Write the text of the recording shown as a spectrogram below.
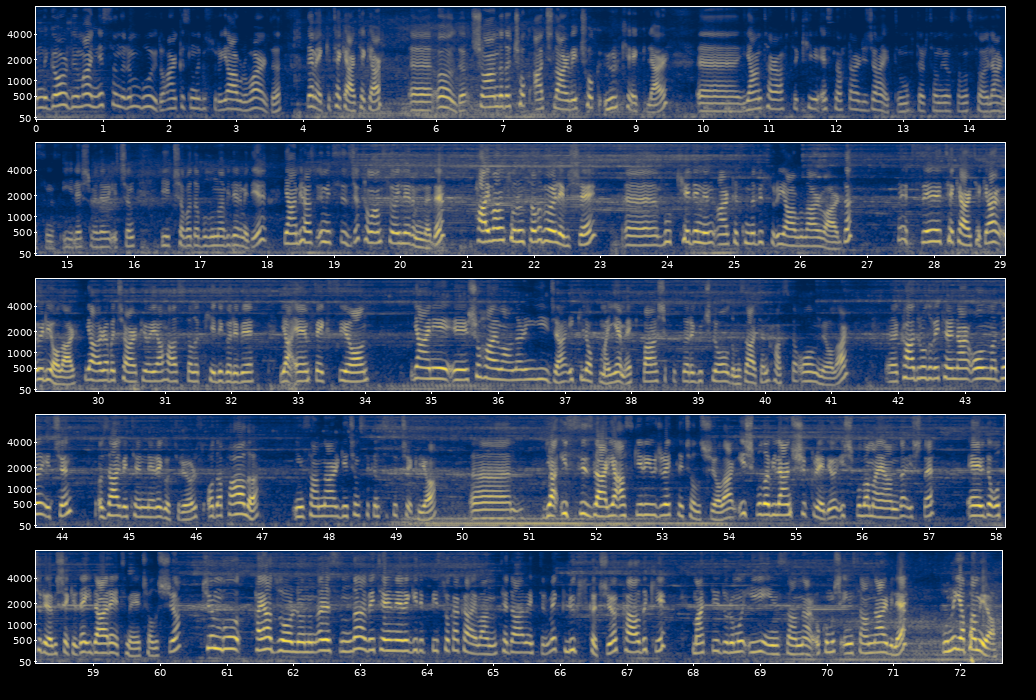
Şimdi gördüğüm anne sanırım buydu. Arkasında bir sürü yavru vardı. Demek ki teker teker e, öldü. Şu anda da çok açlar ve çok ürkekler. E, yan taraftaki esnaftan rica ettim. Muhtarı tanıyorsanız söyler misiniz? İyileşmeleri için bir çabada bulunabilir mi diye. Yani biraz ümitsizce tamam söylerim dedi. Hayvan sorunsalı böyle bir şey. E, bu kedinin arkasında bir sürü yavrular vardı. Hepsi teker teker ölüyorlar. Ya araba çarpıyor ya hastalık, kedi gribi ya enfeksiyon. Yani e, şu hayvanların yiyeceği iki lokma yemek, bağışıklıkları güçlü oldu mu zaten hasta olmuyorlar. E, kadrolu veteriner olmadığı için özel veterinere götürüyoruz. O da pahalı. İnsanlar geçim sıkıntısı çekiyor. E, ya işsizler ya askeri ücretle çalışıyorlar. İş bulabilen şükrediyor. İş bulamayan da işte evde oturuyor bir şekilde idare etmeye çalışıyor. Tüm bu hayat zorluğunun arasında veterinere gidip bir sokak hayvanını tedavi ettirmek lüks kaçıyor. Kaldı ki maddi durumu iyi insanlar, okumuş insanlar bile bunu yapamıyor.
